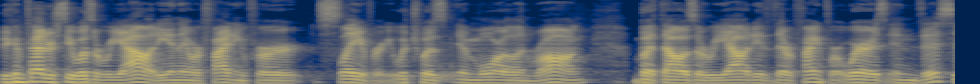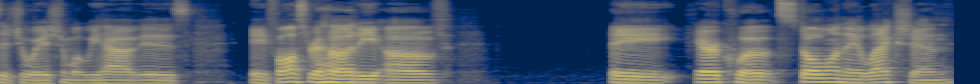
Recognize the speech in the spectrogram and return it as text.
the confederacy was a reality and they were fighting for slavery which was immoral and wrong but that was a reality that they were fighting for whereas in this situation what we have is a false reality of a air quote stolen election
